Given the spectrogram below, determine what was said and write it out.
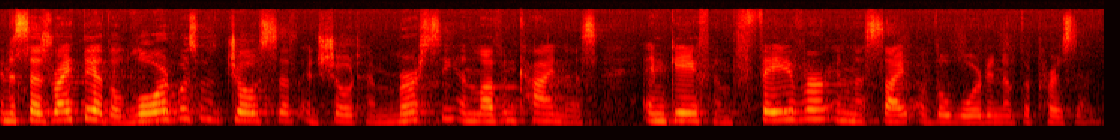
And it says right there, the Lord was with Joseph and showed him mercy and love and kindness and gave him favor in the sight of the warden of the prison.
